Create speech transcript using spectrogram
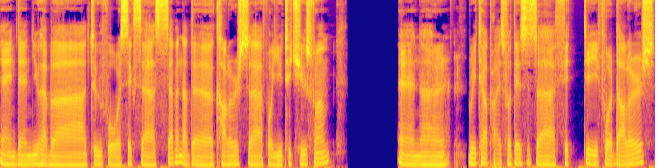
And then you have uh, two, four, six, uh, seven of the colors uh, for you to choose from. And uh, retail price for this is uh, $54.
